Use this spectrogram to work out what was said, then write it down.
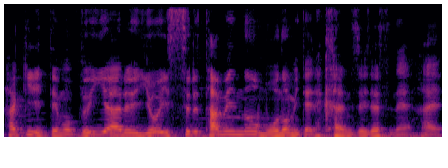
はっきり言っても VR 用意するためのものみたいな感じですね。はい。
